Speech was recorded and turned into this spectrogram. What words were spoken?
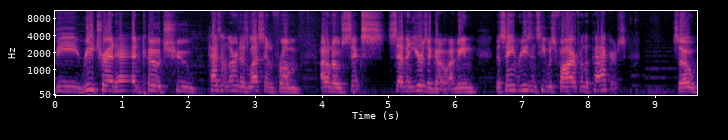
the retread head coach who hasn't learned his lesson from I don't know six, seven years ago? I mean, the same reasons he was fired from the Packers. So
